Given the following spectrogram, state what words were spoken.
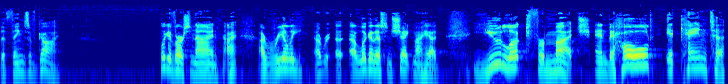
the things of God. Look at verse 9. I, I really I, I uh, uh, look at this and shake my head. You looked for much, and behold, it came to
